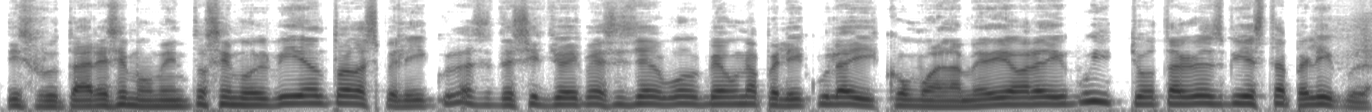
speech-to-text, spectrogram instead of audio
disfrutar ese momento. Se me olvidan todas las películas, es decir, yo a veces veo una película y como a la media hora digo, uy, yo tal vez vi esta película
